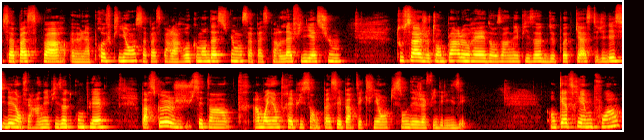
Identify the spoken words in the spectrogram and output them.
ça passe par euh, la preuve client, ça passe par la recommandation, ça passe par l'affiliation, tout ça, je t'en parlerai dans un épisode de podcast. J'ai décidé d'en faire un épisode complet parce que c'est un, moyen très puissant de passer par tes clients qui sont déjà fidélisés. En quatrième point,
